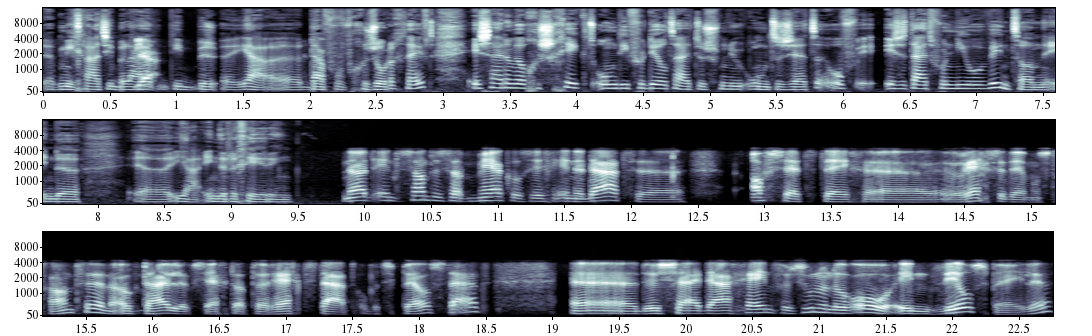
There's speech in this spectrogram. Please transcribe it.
het migratiebeleid die, uh, ja, daarvoor gezorgd heeft. Is zij dan wel geschikt om die verdeeldheid dus nu om te zetten? Of is het tijd voor nieuwe wind dan in de, ja, in de regering? Nou, het interessante is dat Merkel zich inderdaad afzet tegen rechtse demonstranten. En ook duidelijk zegt dat de rechtsstaat op het spel staat. Uh, dus zij daar geen verzoenende rol in wil spelen.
